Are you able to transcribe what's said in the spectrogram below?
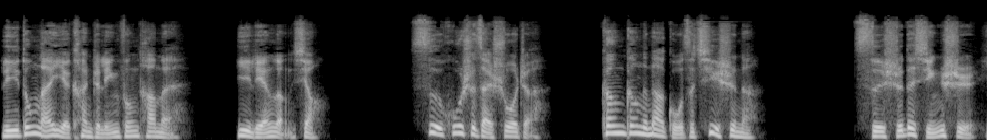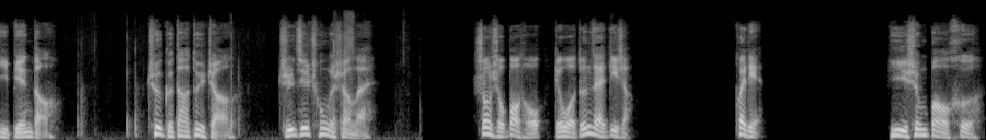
李东来也看着林峰他们，一脸冷笑，似乎是在说着刚刚的那股子气势呢。此时的形势一边倒，这个大队长直接冲了上来，双手抱头，给我蹲在地上，快点！一声暴喝。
